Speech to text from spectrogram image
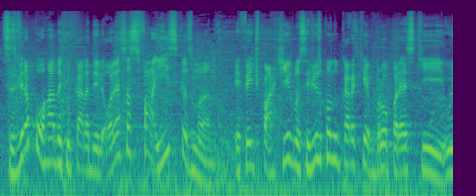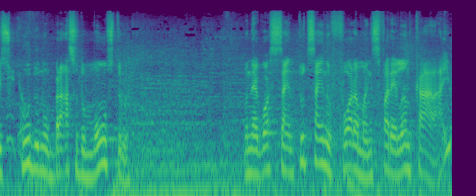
Vocês viram a porrada que o cara dele... Olha essas faíscas, mano. Efeito de partículas. Vocês viram quando o cara quebrou, parece que o escudo no braço do monstro? O negócio saindo, tudo saindo fora, mano. Esfarelando. Caralho.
